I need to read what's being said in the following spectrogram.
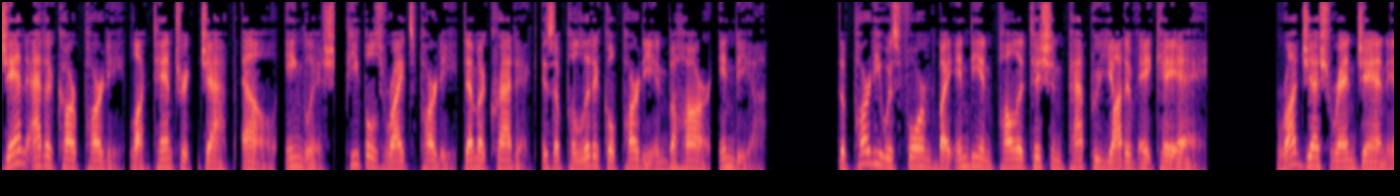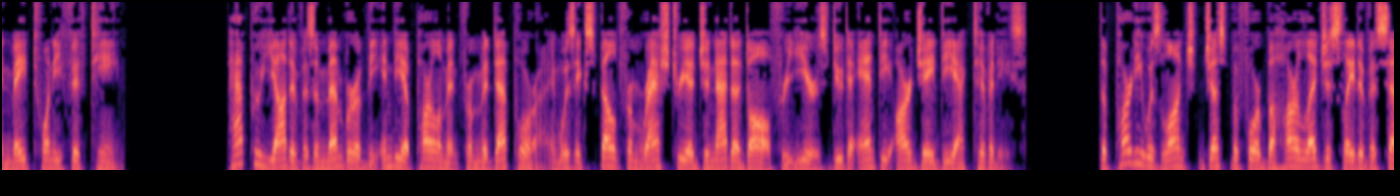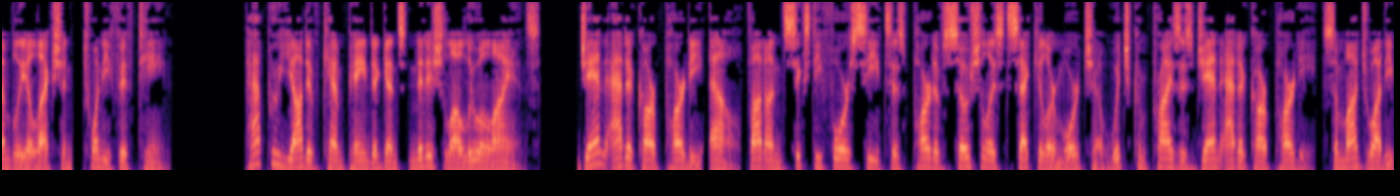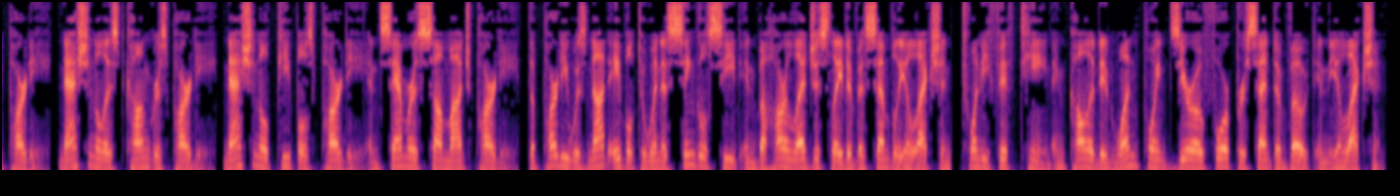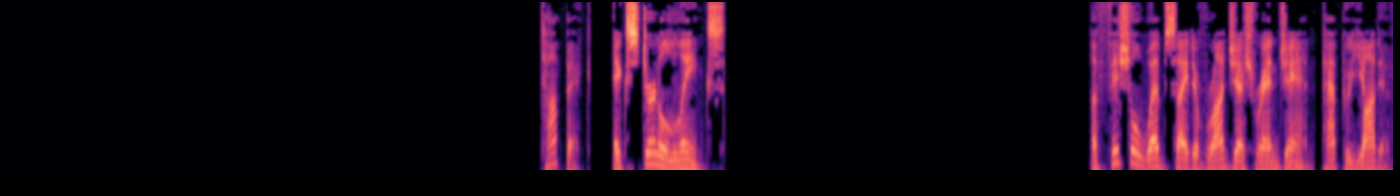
Jan Adhikar Party Jap L, English, People's Rights Party Democratic is a political party in Bihar, India. The party was formed by Indian politician Pappu Yadav aka Rajesh Ranjan in May 2015. Pappu Yadav is a member of the India Parliament from Madhepura and was expelled from Rashtriya Janata Dal for years due to anti-RJD activities. The party was launched just before Bihar Legislative Assembly election, 2015. Pappu Yadav campaigned against Nitish Lalu alliance. Jan Adhikar Party L fought on 64 seats as part of Socialist Secular Morcha which comprises Jan Adhikar Party, Samajwadi Party, Nationalist Congress Party, National People's Party and Samras Samaj Party. The party was not able to win a single seat in Bihar Legislative Assembly election, 2015 and collated 1.04% of vote in the election. External links Official website of Rajesh Ranjan Pappu Yadav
